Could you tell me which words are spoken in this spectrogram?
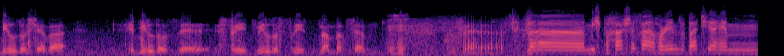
מילדו 7, מילדו זה street, מילדו street number 7. והמשפחה שלך, ההורים ובתיה הם...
